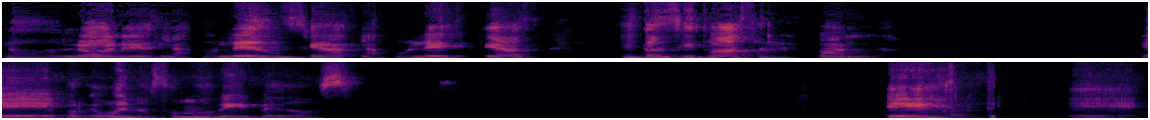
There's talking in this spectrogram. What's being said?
los dolores, las dolencias, las molestias, están situadas en la espalda. Eh, porque bueno, somos bípedos. Este, eh,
